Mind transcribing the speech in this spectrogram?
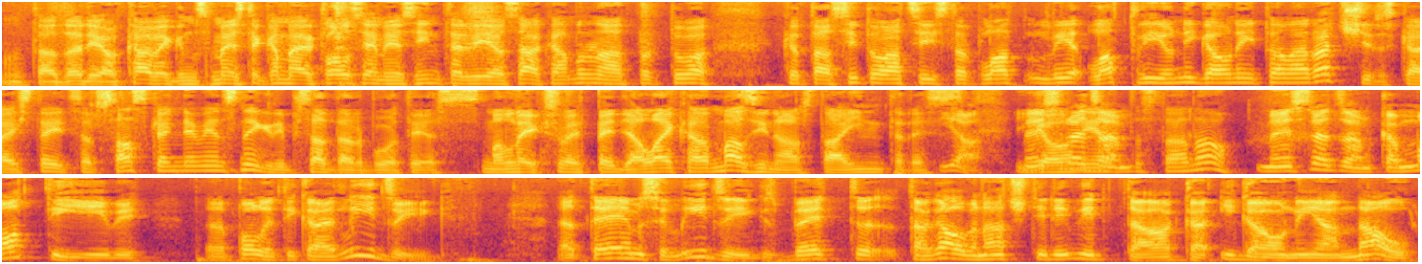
Nu, Tāda arī jau Kavigans. Mēs te, kamēr klausījāmies intervijā, sākām runāt par to, ka tā situācija starp Lat Latviju un Igauniju tomēr atšķiras. Kā es teicu, ar saskaņu neviens negrib sadarboties. Man liekas, vai pēdējā laikā mazinās tā interese. Jā, mēs Igaunijā redzam, tas tā nav. mēs redzam, ka motīvi eh, politikā ir līdzīgi. Eh, Tēmas ir līdzīgas, bet eh, tā galvenā atšķirība ir tā, ka Igaunijā nav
